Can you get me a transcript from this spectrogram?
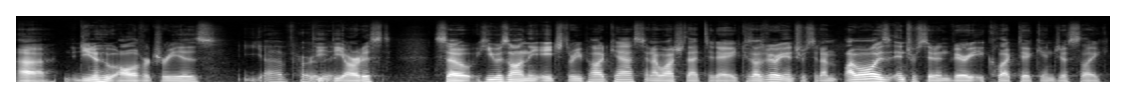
Uh, do you know who Oliver Tree is? Yeah, I've heard the, of it. the artist. So he was on the H3 podcast, and I watched that today because I was very interested. I'm I'm always interested in very eclectic and just like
